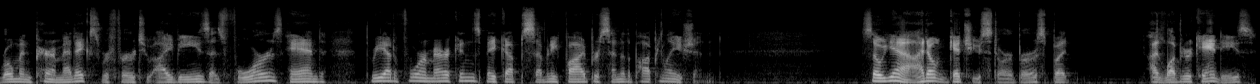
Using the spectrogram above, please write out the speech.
Roman paramedics refer to IVs as fours? And three out of four Americans make up 75% of the population. So, yeah, I don't get you, Starburst, but I love your candies.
